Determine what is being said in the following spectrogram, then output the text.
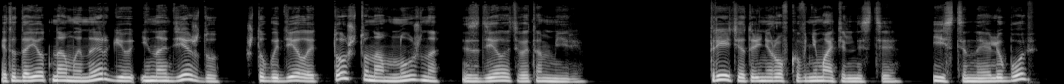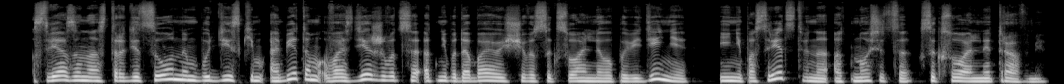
Это дает нам энергию и надежду, чтобы делать то, что нам нужно сделать в этом мире. Третья тренировка внимательности «Истинная любовь» связана с традиционным буддийским обетом воздерживаться от неподобающего сексуального поведения и непосредственно относится к сексуальной травме.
